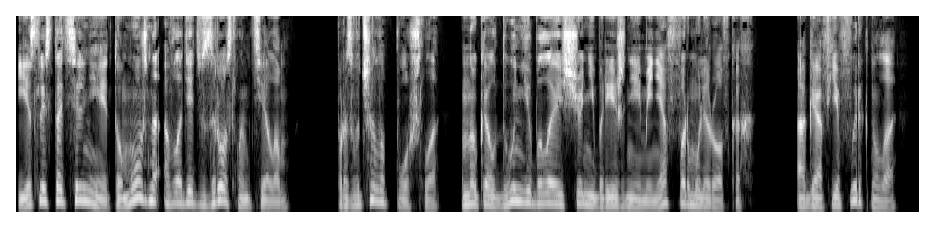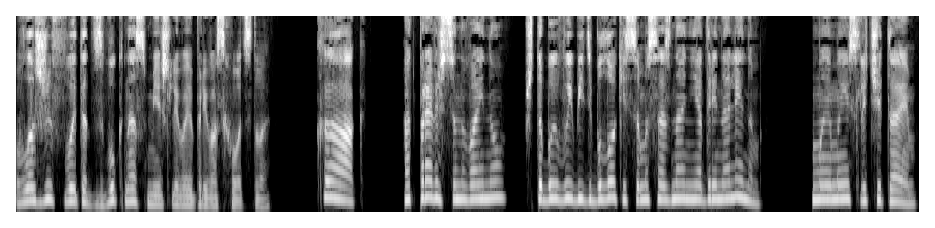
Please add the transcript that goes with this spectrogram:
Если стать сильнее, то можно овладеть взрослым телом. Прозвучало пошло, но колдунья была еще небрежнее меня в формулировках. Агафья фыркнула, вложив в этот звук насмешливое превосходство. «Как? Отправишься на войну, чтобы выбить блоки самосознания адреналином? Мы мысли читаем,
